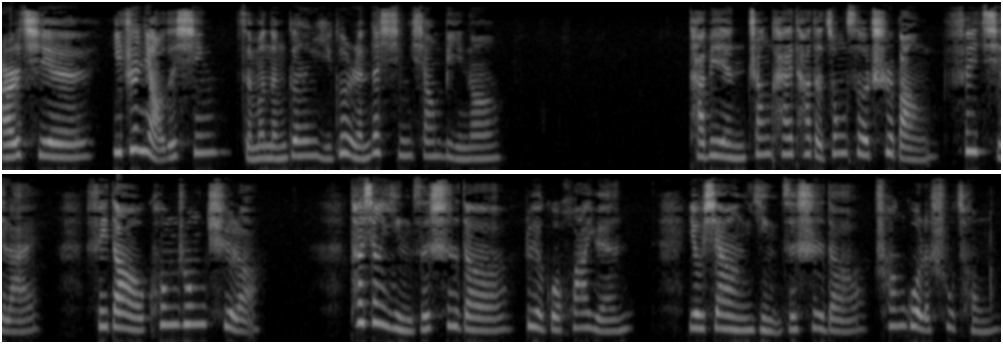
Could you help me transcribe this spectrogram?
而且一只鸟的心怎么能跟一个人的心相比呢？它便张开它的棕色翅膀，飞起来，飞到空中去了。它像影子似的掠过花园。又像影子似的穿过了树丛。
